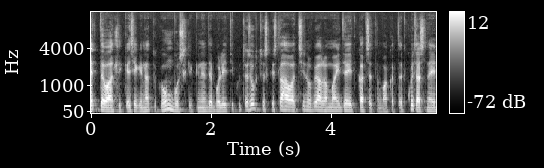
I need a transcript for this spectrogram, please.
ettevaatlik ja isegi natuke umbusklik nende poliitikute suhtes, kes tahavad sinu peal oma ideid katsetama hakata, et kuidas neil,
